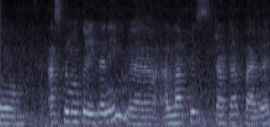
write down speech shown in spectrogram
আজকের মতো এখানেই। আল্লাহ হাফিজ, টাটা বাই বাই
